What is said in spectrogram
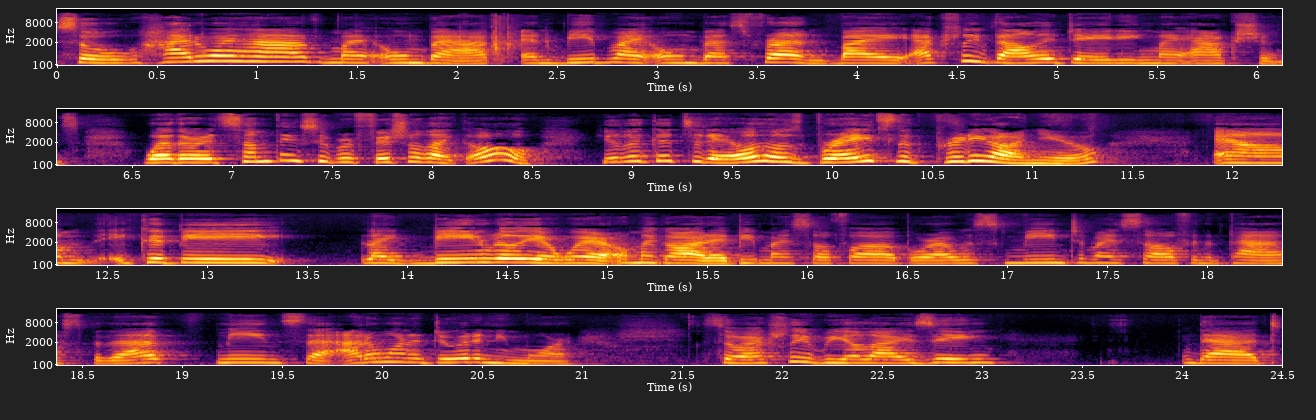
so, how do I have my own back and be my own best friend? By actually validating my actions. Whether it's something superficial like, oh, you look good today, oh, those braids look pretty on you. Um, it could be like being really aware, oh my God, I beat myself up or I was mean to myself in the past, but that means that I don't want to do it anymore. So, actually realizing that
